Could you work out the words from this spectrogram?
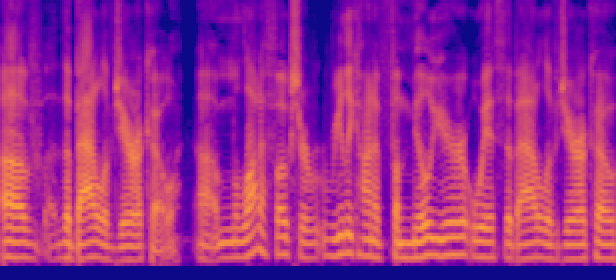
of the Battle of Jericho. Um, a lot of folks are really kind of familiar with the Battle of Jericho.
